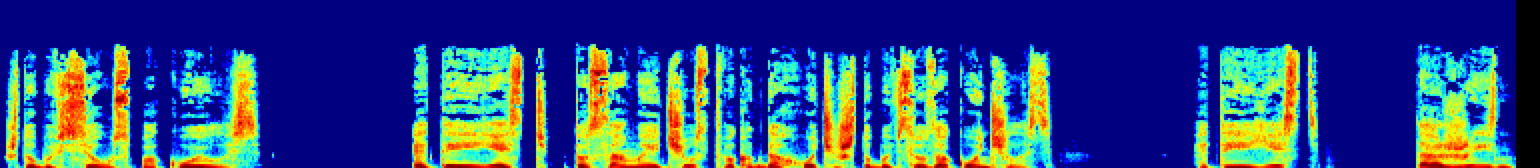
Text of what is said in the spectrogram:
чтобы все успокоилось. Это и есть то самое чувство, когда хочешь, чтобы все закончилось. Это и есть та жизнь,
